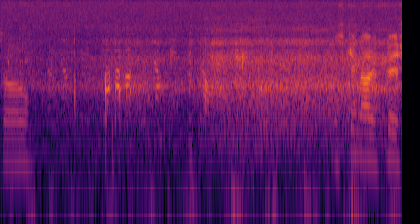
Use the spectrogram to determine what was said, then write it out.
so just came out and fish.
